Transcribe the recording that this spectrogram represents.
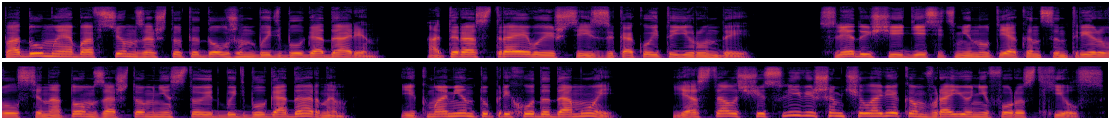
Подумай обо всем, за что ты должен быть благодарен, а ты расстраиваешься из-за какой-то ерунды. Следующие 10 минут я концентрировался на том, за что мне стоит быть благодарным, и к моменту прихода домой я стал счастливейшим человеком в районе Форест-Хиллз.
